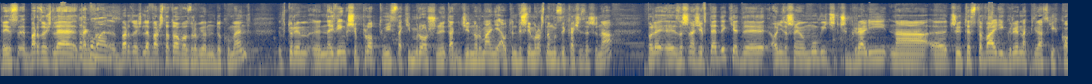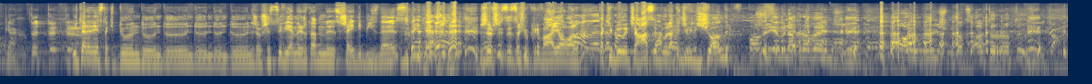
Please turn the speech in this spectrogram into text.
To jest bardzo źle, tak, Dokument. bardzo źle warsztatowo zrobiony dokument, w którym e, największy plot twist, taki mroczny, tak, gdzie normalnie autentycznie mroczna muzyka się zaczyna, E, zaczyna się wtedy, kiedy oni zaczynają mówić, czy grali na. E, czy testowali gry na pirackich kopiach. I wtedy jest taki dun, dun, dun, dun, dun, dun, że wszyscy wiemy, że tam jest shady business, że, wszyscy coś ukrywają, ale takie były czasy, były lata 90. Polsce. Żyjemy na krawędzi. Ale byliśmy tacy alternatywni. Tak,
